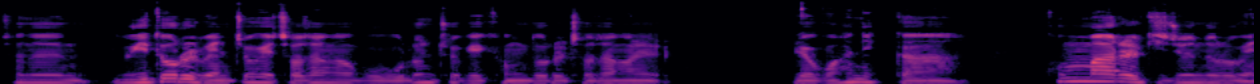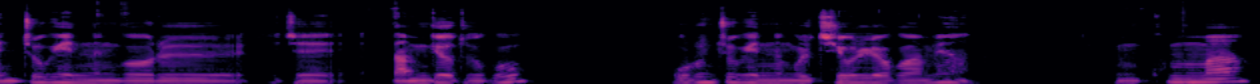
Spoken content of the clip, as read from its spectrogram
저는 위도를 왼쪽에 저장하고 오른쪽에 경도를 저장하려고 하니까 콤마를 기준으로 왼쪽에 있는 거를 이제 남겨두고 오른쪽에 있는 걸 지우려고 하면 음, 콤마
